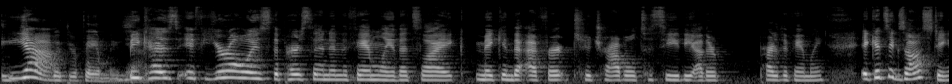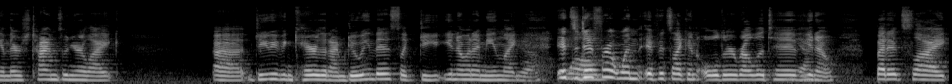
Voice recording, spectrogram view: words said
each Yeah. with your families. Because if you're always the person in the family that's like making the effort to travel to see the other part of the family, it gets exhausting. And there's times when you're like, uh, do you even care that I'm doing this? Like, do you, you know what I mean? Like, Yeah. it's Well- different when, if it's like an older relative, Yeah. you know, but it's like,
